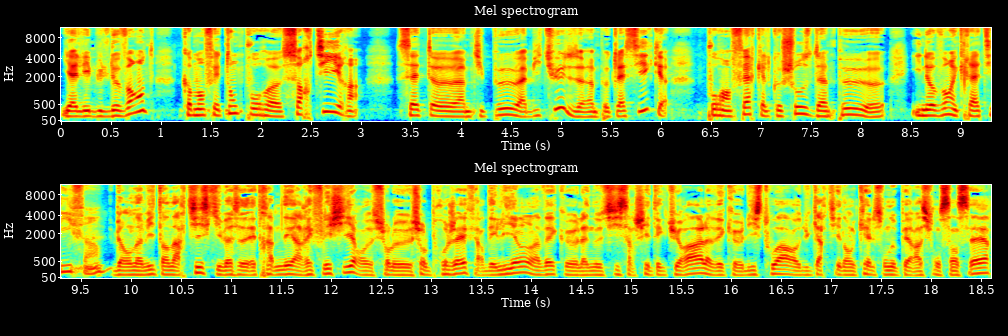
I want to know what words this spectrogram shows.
il y a les bulles de vente. Comment fait-on pour euh, sortir cette euh, un petit peu habitude, un peu classique, pour en faire quelque chose d'un peu euh, innovant et créatif hein? Eh bien, on invite un artiste qui va être amené à réfléchir euh, sur le sur le projet, faire des liens avec euh, la notice architecturale, avec l'histoire du quartier dans lequel son opération s'insère.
